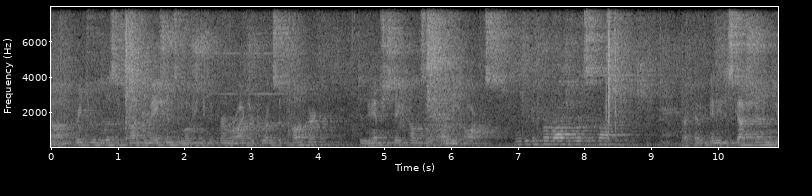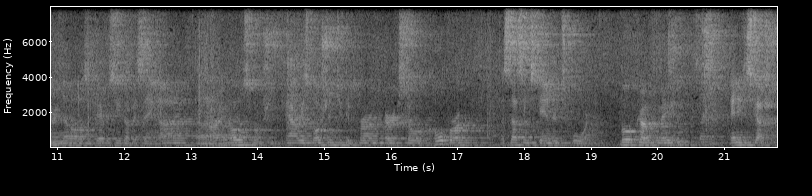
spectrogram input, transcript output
Um, Read through the list of confirmations, a motion to confirm Roger Brooks of Concord to the New Hampshire State Council on the Arts. Move we confirm Roger Brooks of Concord. Any discussion? Hearing none, all those in favor signify by saying aye. Aye. Opposed, motion carries. Motion to confirm Eric Stoll of Colebrook Assessing Standards Board. Move confirmation. Second. Any discussion?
